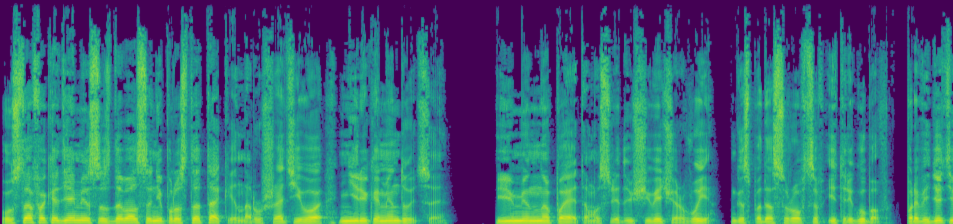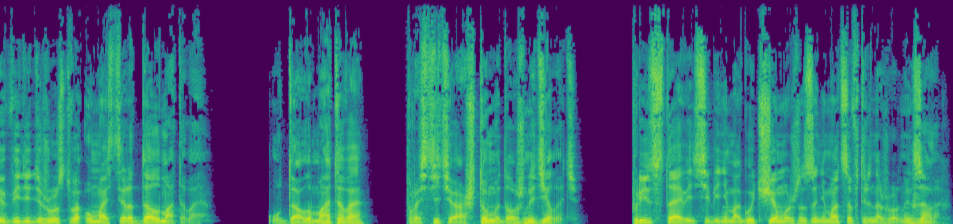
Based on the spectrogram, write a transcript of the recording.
Устав Академии создавался не просто так, и нарушать его не рекомендуется. Именно поэтому следующий вечер вы, господа Суровцев и Трегубов, проведете в виде дежурства у мастера Долматова. У Долматова? Простите, а что мы должны делать? Представить себе не могу, чем можно заниматься в тренажерных залах.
